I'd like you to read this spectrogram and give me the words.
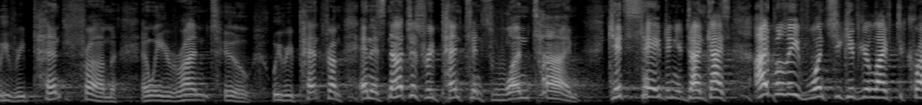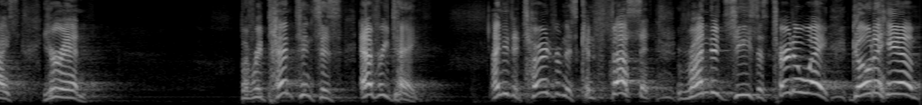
we repent from and we run to. We repent from, and it's not just repentance one time. Get saved and you're done. Guys, I believe once you give your life to Christ, you're in. But repentance is every day. I need to turn from this, confess it, run to Jesus, turn away, go to Him.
